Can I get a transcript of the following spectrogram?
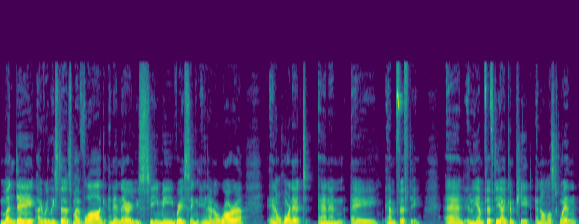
Monday. I released it as my vlog, and in there you see me racing in an Aurora, in a Hornet, and in a M50. And in the M50, I compete and almost win.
